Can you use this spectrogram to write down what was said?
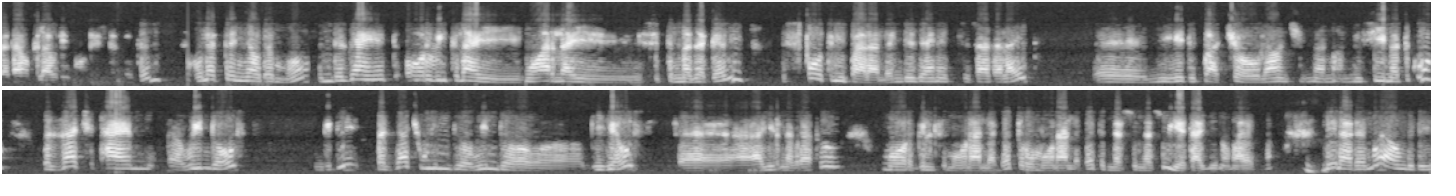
በጣም cloud መሆን የለበትም። ሁለተኛው ደግሞ እንደዚህ አይነት orbit ላይ ምህዋር ላይ ስትመዘገቢ spot ይባላል። እንደዚህ አይነት ሳተላይት የሚሄድባቸው launch ሲመጥቁ በዛች time window ውስጥ እንግዲህ በዛች window window ጊዜ ውስጥ አየር ንብረቱ more ግልጽ መሆን አለበት፣ ጥሩ መሆን አለበት። እነሱ እነሱ እየታዩ ነው ማለት ነው። ሌላ ደግሞ ያው እንግዲህ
